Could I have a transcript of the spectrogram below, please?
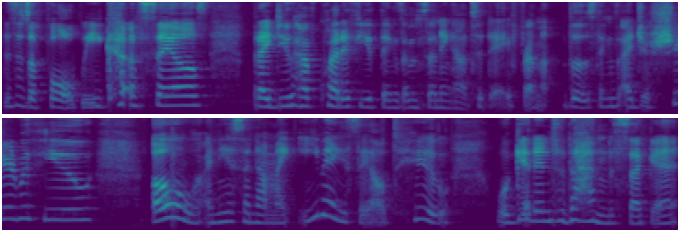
this is a full week of sales, but I do have quite a few things I'm sending out today from those things I just shared with you. Oh, I need to send out my eBay sale too. We'll get into that in a second.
